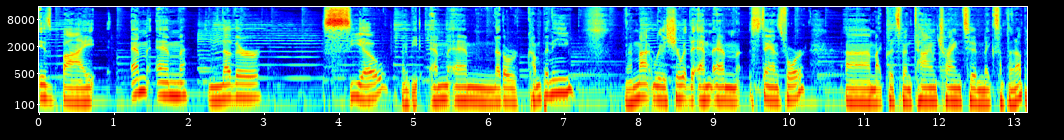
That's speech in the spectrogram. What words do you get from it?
is by MM Another CO, maybe MM Another Company. I'm not really sure what the MM stands for. Um, I could spend time trying to make something up,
